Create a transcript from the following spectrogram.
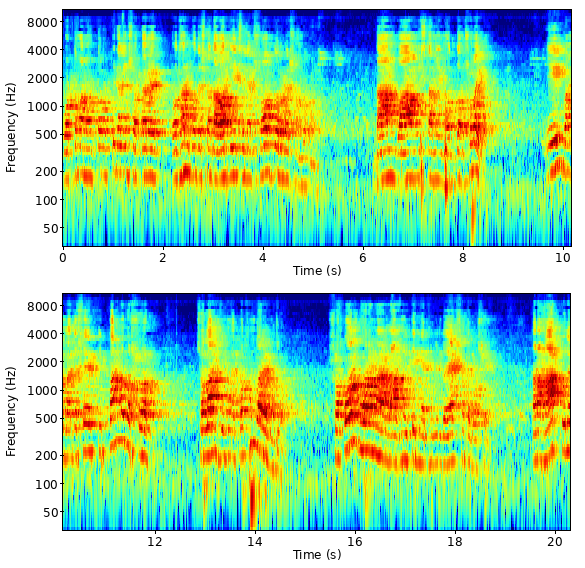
বর্তমান অন্তর্বর্তীকালীন সরকারের প্রধান উপদেষ্টা দাওয়াত দিয়েছিলেন সব ধরনের সংগঠন। দান, বাম, ইসলামী, মধ্যম, সবাই। এই বাংলাদেশের তিপ্পান্ন বছর চলার জীবনে প্রথমবারের মতো সকল ধরনের রাজনৈতিক নেতৃবৃন্দ একসাথে বসে তারা হাত তুলে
